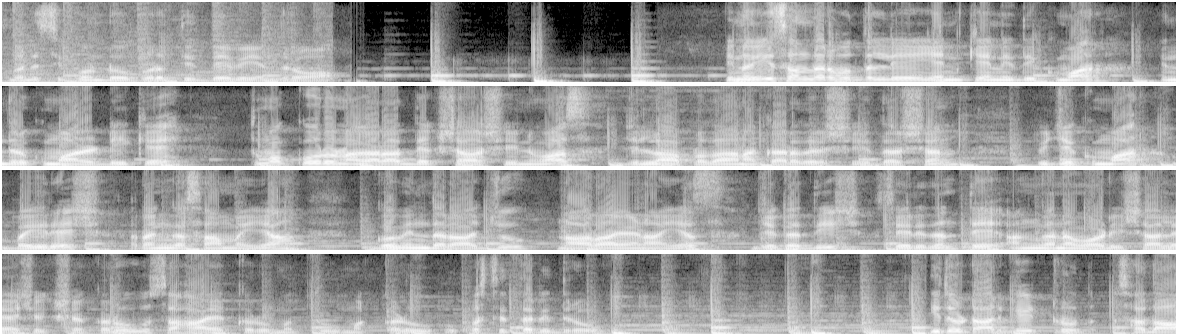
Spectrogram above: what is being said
ಸ್ಮರಿಸಿಕೊಂಡು ಬರುತ್ತಿದ್ದೇವೆ ಎಂದರು. ಇನ್ನು ಈ ಸಂದರ್ಭದಲ್ಲಿ N K Nidhikumar, Indrakumar D K, Tumakuru ನಗರಾಧ್ಯಕ್ಷ ಶ್ರೀನಿವಾಸ್, ಜಿಲ್ಲಾ ಪ್ರಧಾನ ಕಾರ್ಯದರ್ಶಿ ದರ್ಶನ್, ವಿಜಯಕುಮಾರ್, ಬೈರೇಶ್, ರಂಗಸಾಮಯ್ಯ, ಗೋವಿಂದರಾಜು, ನಾರಾಯಣ ಎಸ್, ಜಗದೀಶ್ ಸೇರಿದಂತೆ ಅಂಗನವಾಡಿ ಶಾಲೆಯ ಶಿಕ್ಷಕರು, ಸಹಾಯಕರು ಮತ್ತು ಮಕ್ಕಳು ಉಪಸ್ಥಿತರಿದ್ದರು. ಇದು ಟಾರ್ಗೆಟ್ ಸದಾ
